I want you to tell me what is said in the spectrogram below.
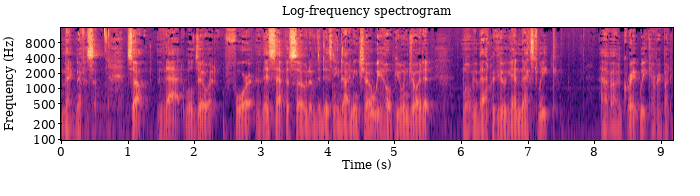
magnificent. So that will do it for this episode of the Disney Dining Show. We hope you enjoyed it. We'll be back with you again next week. Have a great week, everybody.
